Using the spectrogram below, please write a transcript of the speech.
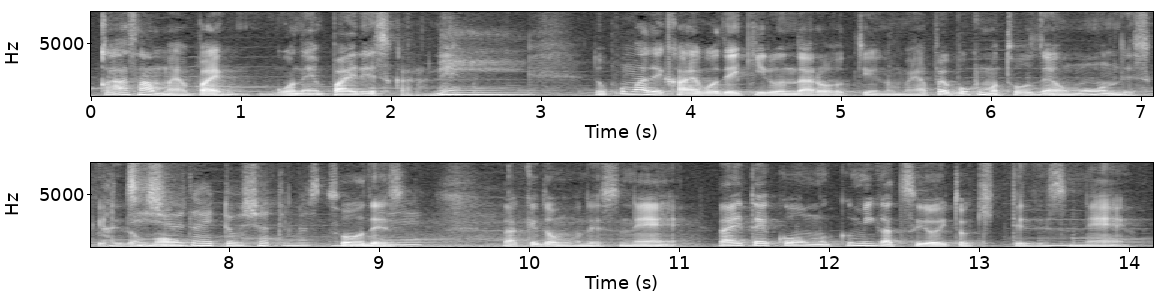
お母さんもやっぱりご年配ですからね、えどこまで介護できるんだろうっていうのもやっぱり僕も当然思うんですけえ。れども80代っておっしゃってましたもんねそうですだけどもですね大体こうむくみが強い時ってですね、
